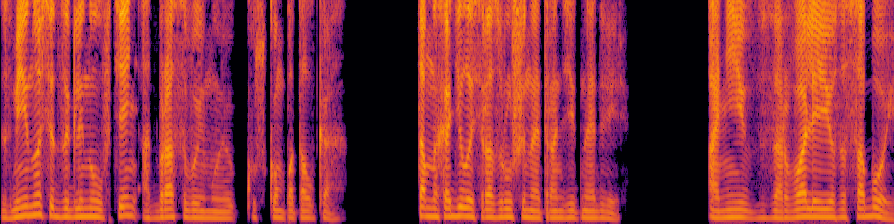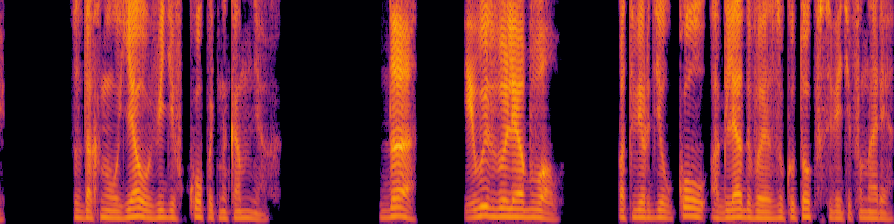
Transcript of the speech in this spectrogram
Змееносец заглянул в тень, отбрасываемую куском потолка. Там находилась разрушенная транзитная дверь. Они взорвали ее за собой, вздохнул я, увидев копоть на камнях. «Да, и вызвали обвал», — подтвердил Кол, оглядывая закуток в свете фонаря.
